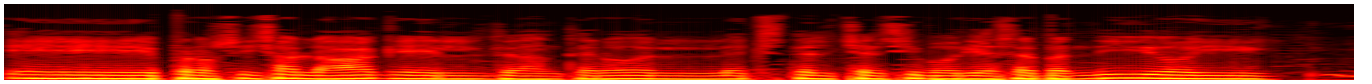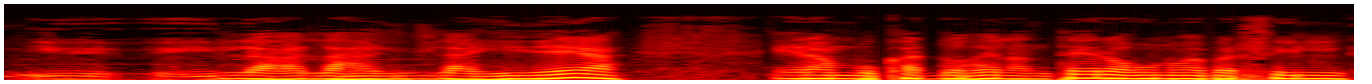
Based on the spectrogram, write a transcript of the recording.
Eh, pero sí se hablaba que el delantero del ex del Chelsea podría ser vendido y, y la, la, las ideas eran buscar dos delanteros, uno de perfil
